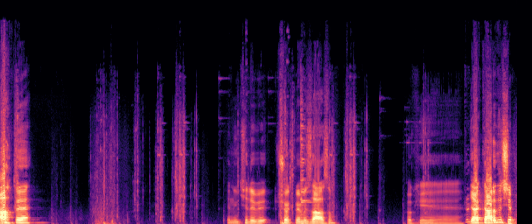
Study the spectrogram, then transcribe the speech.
Ah be. Seninkile bir çökmemiz lazım. Çok iyi. Ya kardeşim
